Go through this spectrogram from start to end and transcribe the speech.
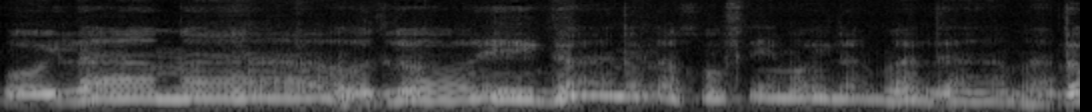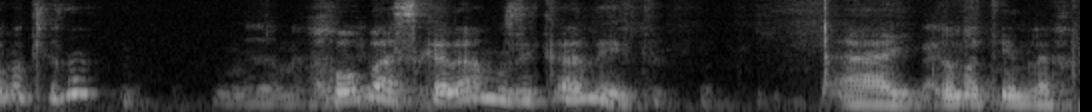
אוי למה עוד לא הגענו לחופים, אוי למה, למה. לא מכירה? חור בהשכלה המוזיקלית. איי, לא מתאים לך.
